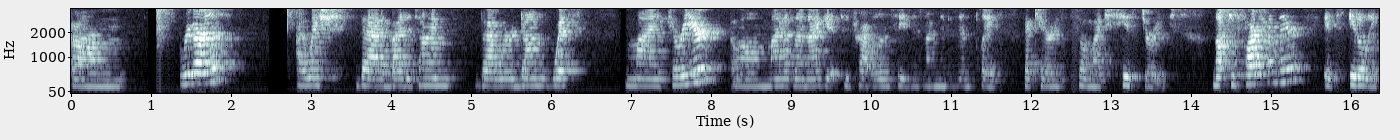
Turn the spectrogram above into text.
Um, regardless, I wish that by the time that we're done with my career, um, my husband and I get to travel and see this magnificent place that carries so much history. Not too far from there, it's Italy.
